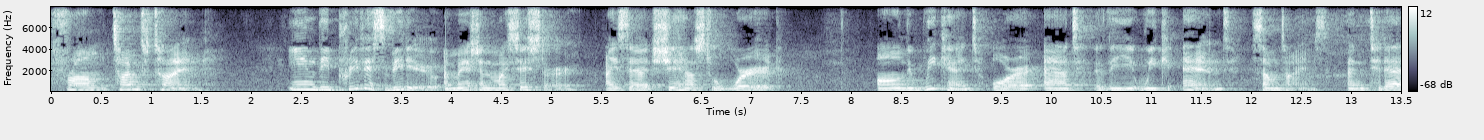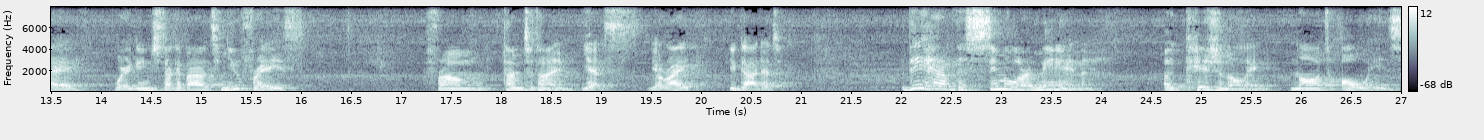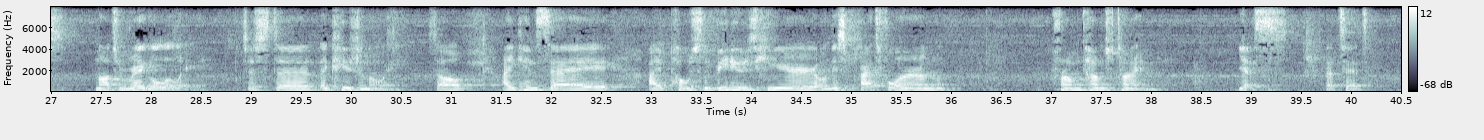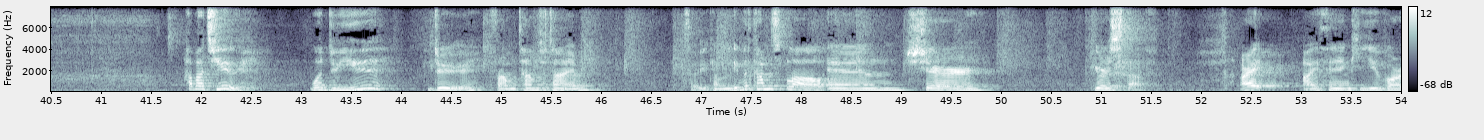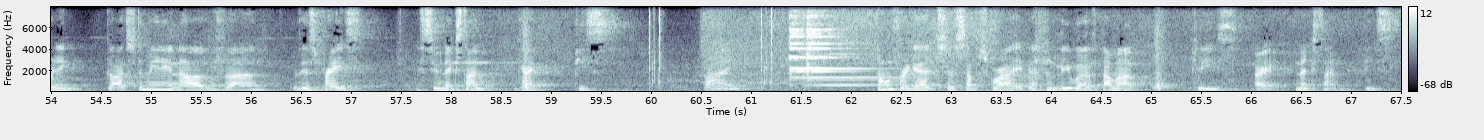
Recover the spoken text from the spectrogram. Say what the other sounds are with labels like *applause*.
from time to time. In the previous video, I mentioned my sister. I said she has to work on the weekend or at the weekend sometimes. And today, we're going to talk about new phrase from time to time. Yes, you're right. You got it. They have the similar meaning occasionally, not always, not regularly, just uh, occasionally. So I can say I post the videos here on this platform from time to time. Yes, that's it. How about you? What do you do from time to time? So you can leave the comments below and share your stuff. All right, I think you've already got the meaning of uh, this phrase. See you next time, okay? Peace. Bye. Don't forget to subscribe and *laughs* leave a thumb up, please. All right, next time. Peace.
